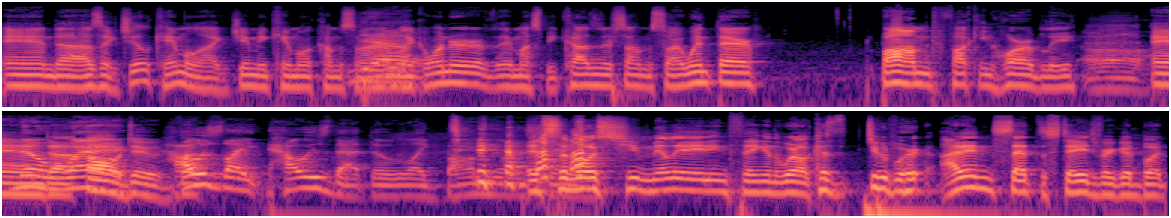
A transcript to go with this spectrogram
and uh, I was like, Jill Kimmel, like Jimmy Kimmel comes from. Yeah. I'm like, I wonder if they must be cousins or something. So I went there, bombed fucking horribly, and No uh, way. oh, dude, How the- is like how is that though? Like bombing on it's the most humiliating thing in the world. Cause, dude, we're I didn't set the stage very good, but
